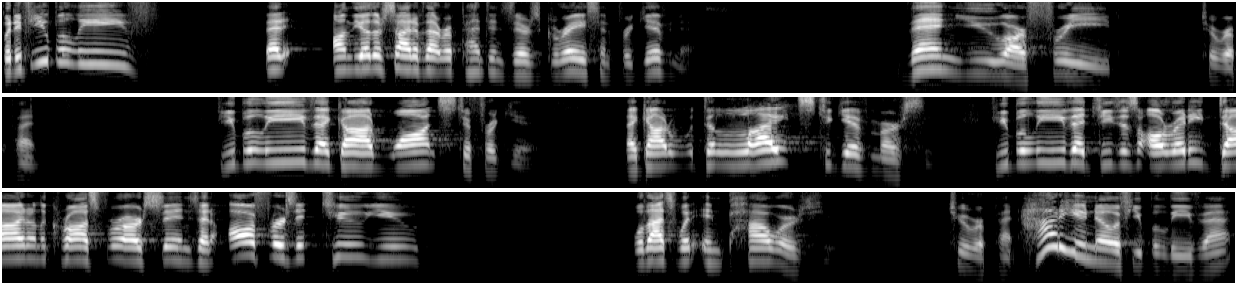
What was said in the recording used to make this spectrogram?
But if you believe that on the other side of that repentance there's grace and forgiveness, then you are freed to repent. If you believe that God wants to forgive, that God delights to give mercy, if you believe that Jesus already died on the cross for our sins and offers it to you, well, that's what empowers you to repent. How do you know if you believe that?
